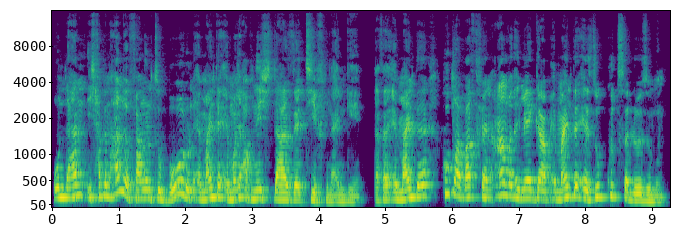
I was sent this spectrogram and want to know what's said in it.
Und dann, ich habe dann angefangen zu bohren und er meinte, er möchte auch nicht da sehr tief hineingehen. Das heißt, er meinte, guck mal, was für eine Antwort er mir gab. Er meinte, er sucht kurze Lösungen.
